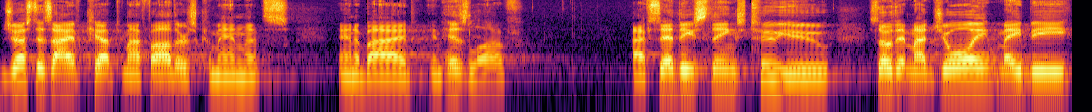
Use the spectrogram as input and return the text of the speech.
just as I have kept my Father's commandments and abide in his love. I have said these things to you so that my joy may be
